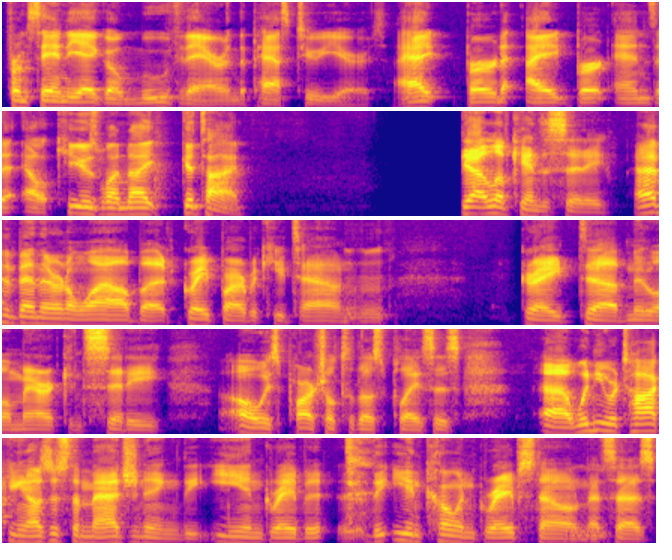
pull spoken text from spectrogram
from San Diego move there in the past two years. I ate Bert, I ate burnt ends at LC's one night. Good time. Yeah, I love Kansas City. I haven't been there in a while, but great barbecue town. Mm-hmm. Great uh, middle American city. Always partial to those places. Uh, when you were talking, I was just imagining the Ian grave, the Ian Cohen gravestone mm-hmm. that says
